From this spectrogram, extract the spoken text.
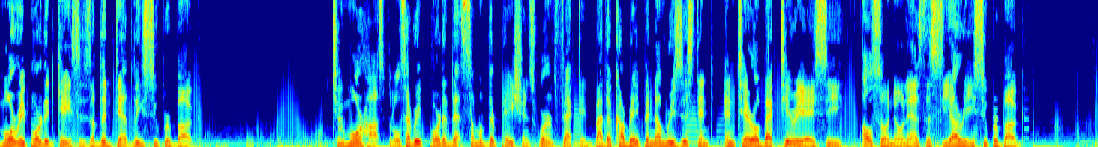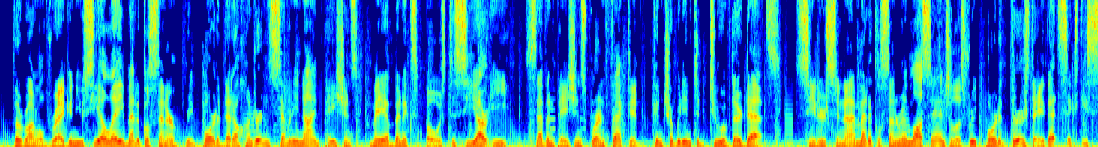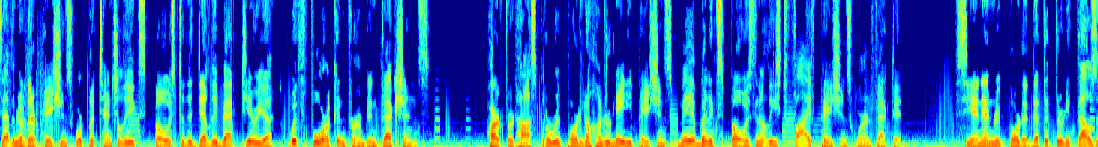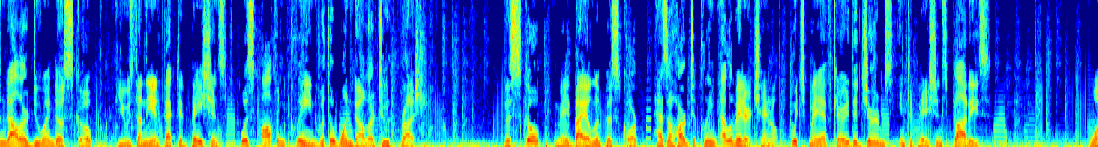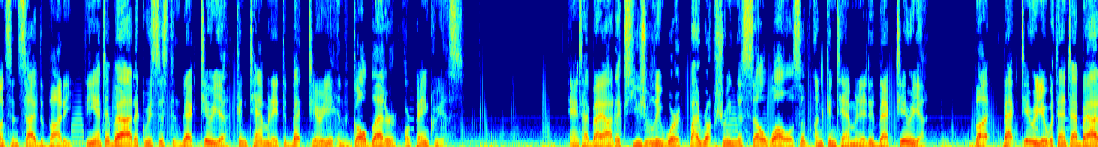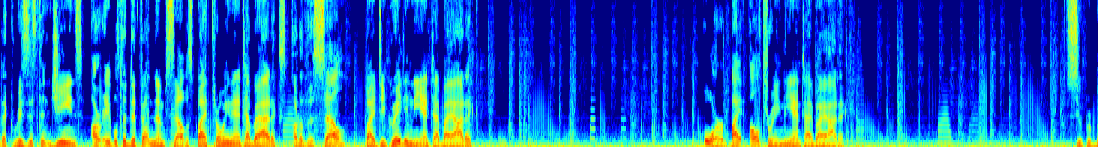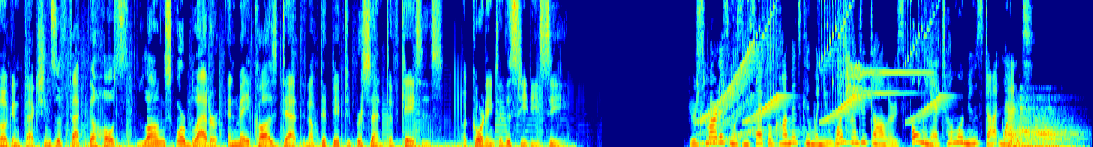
More reported cases of the deadly superbug. Two more hospitals have reported that some of their patients were infected by the carbapenem-resistant Enterobacteriaceae, also known as the CRE superbug. The Ronald Reagan UCLA Medical Center reported that 179 patients may have been exposed to CRE. Seven patients were infected, contributing to two of their deaths. Cedars-Sinai Medical Center in Los Angeles reported Thursday that 67 of their patients were potentially exposed to the deadly bacteria, with four confirmed infections. Hartford Hospital reported 180 patients may have been exposed and at least five patients were infected. CNN reported that the $30,000 duodenoscope used on the infected patients was often cleaned with a $1 toothbrush. The scope, made by Olympus Corp, has a hard to clean elevator channel, which may have carried the germs into patients' bodies. Once inside the body, the antibiotic resistant bacteria contaminate the bacteria in the gallbladder or pancreas. Antibiotics usually work by rupturing the cell walls of uncontaminated bacteria, but bacteria with antibiotic resistant genes are able to defend themselves by throwing antibiotics out of the cell, by degrading the antibiotic, or by altering the antibiotic. Superbug infections affect the host's lungs or bladder and may cause death in up to 50% of cases, according to the CDC. Your smartest, most insightful comments can win you $100 only at tomonews.net.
